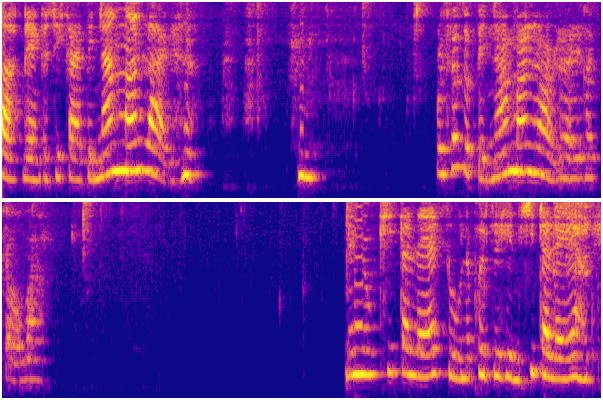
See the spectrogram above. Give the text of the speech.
ปากแดงก็สิกลายเป็นน้ำมันไหลเพราะถ้าจะเป็นน้ำมันไหลอะไรก็เจ้าว่าในยกขี้ตะแลสูนะเพื่อนจะเห็นขี้ตะแลอะดิ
